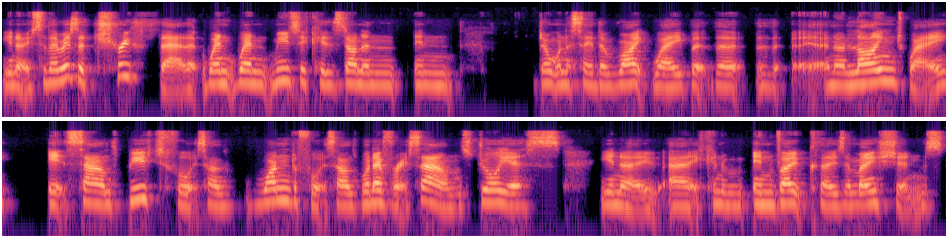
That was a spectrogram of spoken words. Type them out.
you know, so there is a truth there that when when music is done in in don't want to say the right way, but the, the an aligned way, it sounds beautiful. It sounds wonderful. It sounds whatever it sounds, joyous. You know, uh, it can invoke those emotions.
